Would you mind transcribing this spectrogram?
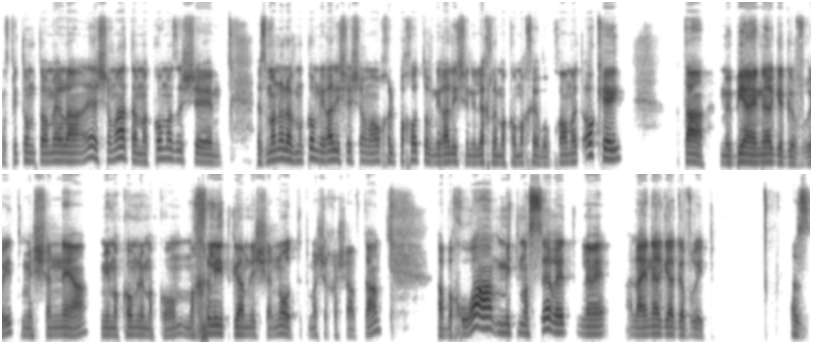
אז פתאום אתה אומר לה, אה, שומעת, המקום הזה שהזמנו אליו מקום, נראה לי שיש שם אוכל פחות טוב, נראה לי שנלך למקום אחר. והבחורה אומרת, אוקיי, אתה מביע אנרגיה גברית, משנע ממקום למקום, מחליט גם לשנות את מה שחשבת, הבחורה מתמסרת לאנרגיה הגברית. אז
